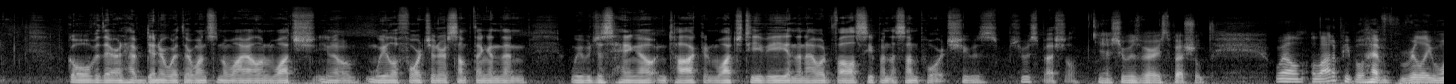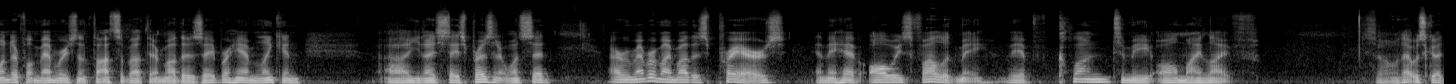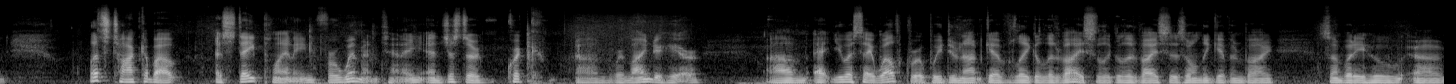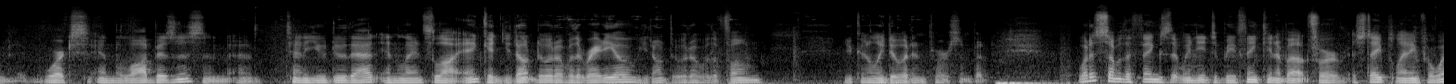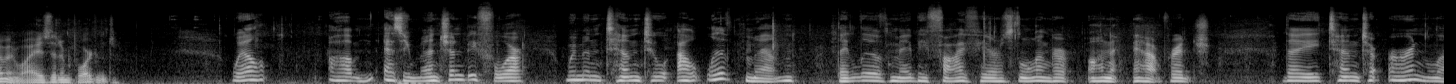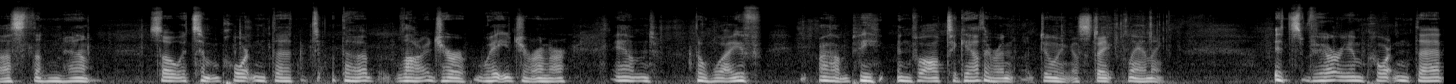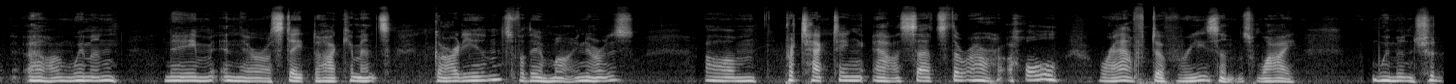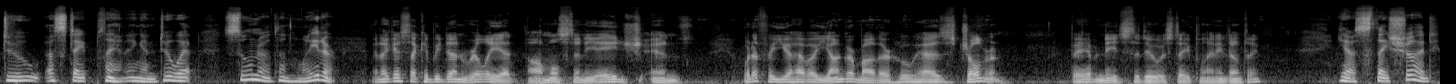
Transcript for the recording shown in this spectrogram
go over there and have dinner with her once in a while and watch, you know, Wheel of Fortune or something, and then we would just hang out and talk and watch TV, and then I would fall asleep on the sun porch. She was she was special. Yeah, she was very special. Well, a lot of people have really wonderful memories and thoughts about their mothers. Abraham Lincoln, uh, United States President, once said, I remember my mother's prayers, and they have always followed me. They have clung to me all my life. So that was good. Let's talk about estate planning for women, Tenney. And just a quick um, reminder here um, at USA Wealth Group, we do not give legal advice. Legal advice is only given by somebody who um, works in the law business, and uh, you do that in Lantz Law Inc., and you don't do it over the radio, you don't do it over the phone, you can only do it in person. But what are some of the things that we need to be thinking about for estate planning for women? Why is it important? Well, um, as you mentioned before, women tend to outlive men. They live maybe five years longer on average. They tend to earn less than men. So it's important that the larger wage earner and the wife uh, be involved together in doing estate planning. It's very important that uh, women name in their estate documents guardians for their minors, um, protecting assets. There are a whole raft of reasons why women should do estate planning and do it sooner than later. And I guess that could be done really at almost any age. And what if you have a younger mother who has children? They have needs to do estate planning, don't they? Yes, they should.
